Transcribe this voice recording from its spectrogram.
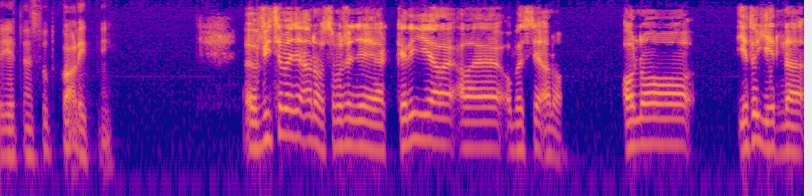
je ten súd kvalitný. Víceméně ano, samozřejmě jak který, ale, ale obecně ano. Ono je to jedna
